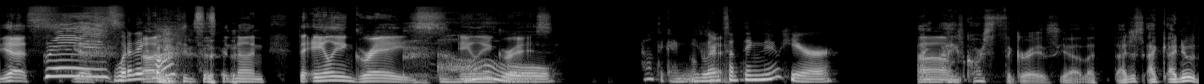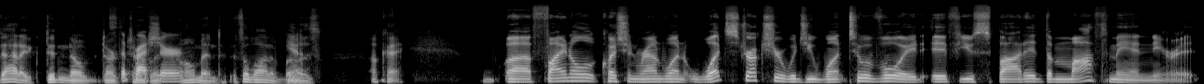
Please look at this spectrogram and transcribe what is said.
Grace. yes. Grace. Yes. What are they called? Uh, called? consistent none. The alien grays. Alien grays. Oh. I don't think I you Okay. learned something new here. I, I, Um, of course, it's the Grays. Yeah, that I just I, I knew that. I didn't know dark the chocolate pressure. almond. It's a lot of Yeah. buzz. Okay. Uh, final question, round one. What structure would you want to avoid if you spotted the Mothman near it?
